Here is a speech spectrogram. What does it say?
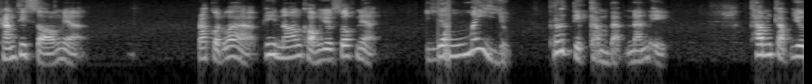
ครั้งที่สองเนี่ย ปรากฏว่าพี่น้องของยูซุฟเนี่ย ยังไม่หยุดพฤติกรรมแบบนั้นอีกทำกับยู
